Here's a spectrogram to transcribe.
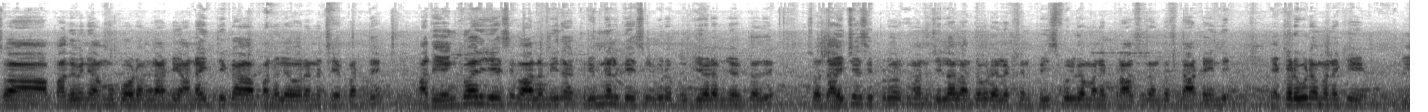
సో ఆ పదవిని అమ్ముకోవడం లాంటి అనైతిక పనులు ఎవరైనా చేపడితే అది ఎంక్వైరీ చేసి వాళ్ళ మీద క్రిమినల్ కేసులు కూడా బుక్ చేయడం జరుగుతుంది. సో దయచేసి ఇప్పటివరకు మన జిల్లాలో అంతా కూడా ఎలక్షన్ పీస్ఫుల్గా మనకి ప్రాసెస్ అంతా స్టార్ట్ అయింది. ఎక్కడ కూడా మనకి ఈ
